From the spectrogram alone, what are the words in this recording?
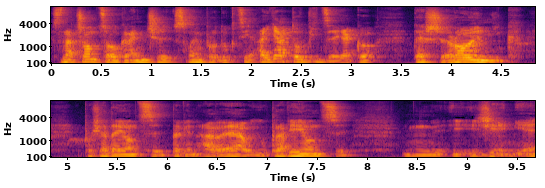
znacząco ograniczy swoją produkcję, a ja to widzę jako też rolnik posiadający pewien areał i uprawiający ziemię,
